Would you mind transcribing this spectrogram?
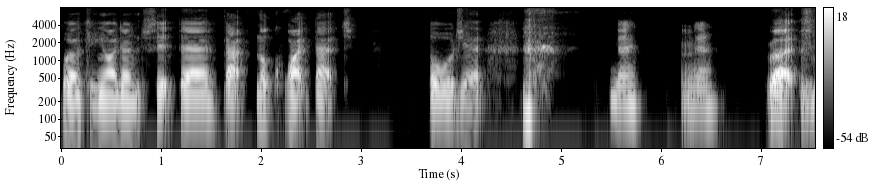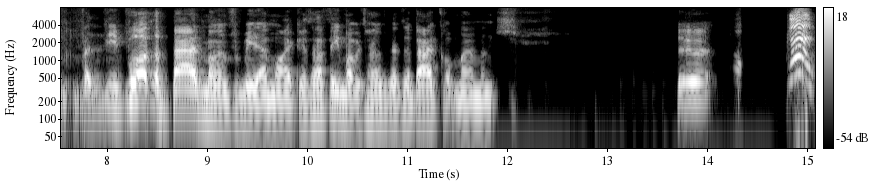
working. I don't sit there. That not quite that bored yet. Okay. Okay. Right, but you brought up the bad moment for me there, Mike, because I think my return to the bad cop moments. Do it. Good.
